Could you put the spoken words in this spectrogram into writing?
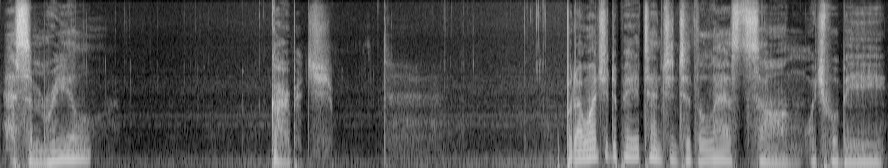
has some real garbage. But I want you to pay attention to the last song, which will be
